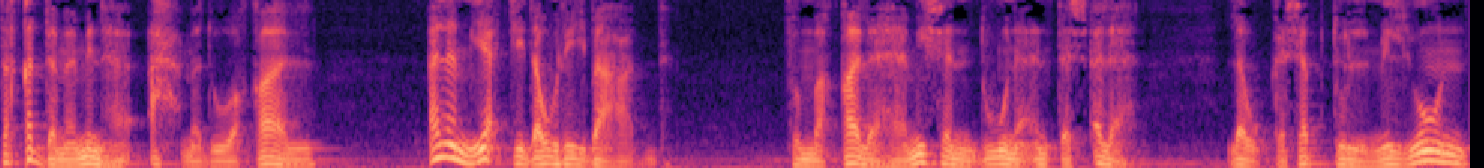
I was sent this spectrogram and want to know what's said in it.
تقدم منها أحمد وقال ألم يأت دوري بعد؟ ثم قال هامسا دون أن تسأله لو كسبت المليون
